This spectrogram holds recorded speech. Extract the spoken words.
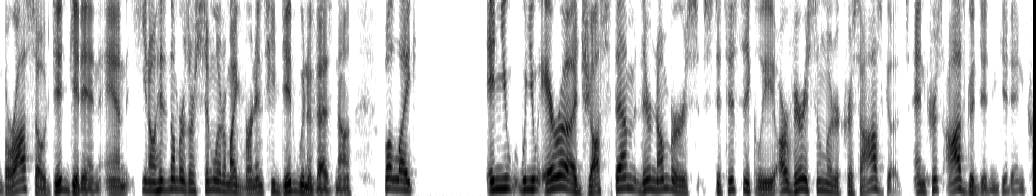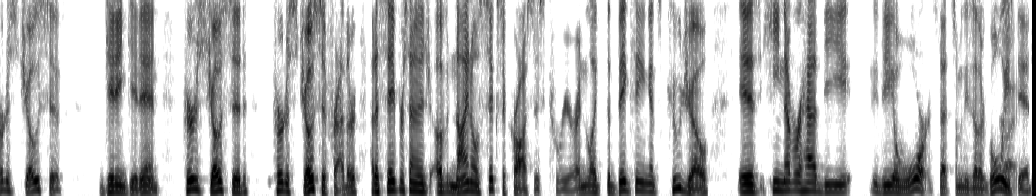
Barrasso did get in, and you know his numbers are similar to Mike Vernon's. He did win a Vezina, but like and you when you era adjust them, their numbers statistically are very similar to Chris Osgood's. And Chris Osgood didn't get in. Curtis Joseph didn't get in. Curtis Joseph, Curtis Joseph rather, had a save percentage of 906 across his career. And like the big thing against Cujo is he never had the the awards that some of these other goalies right. did.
